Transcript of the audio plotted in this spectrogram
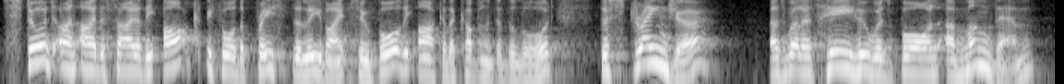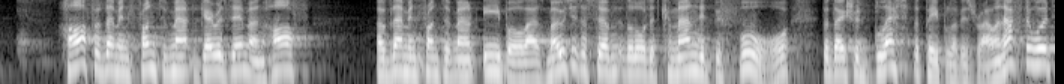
stood on either side of the ark before the priests, the Levites, who bore the ark of the covenant of the Lord. The stranger, as well as he who was born among them, half of them in front of Mount Gerizim and half of them in front of Mount Ebal, as Moses, a servant of the Lord, had commanded before that they should bless the people of Israel. And afterward,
